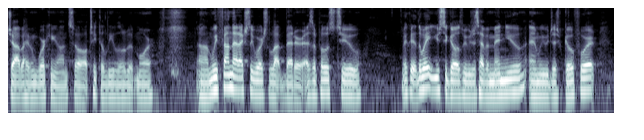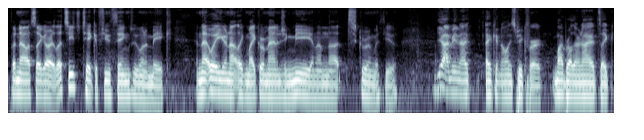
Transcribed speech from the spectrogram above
job I have been working on, so I'll take the lead a little bit more. Um, we found that actually works a lot better as opposed to like the way it used to go is we would just have a menu and we would just go for it. But now it's like, all right, let's each take a few things we want to make, and that way you're not like micromanaging me and I'm not screwing with you. Yeah, I mean, I I can only speak for my brother and I. It's like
